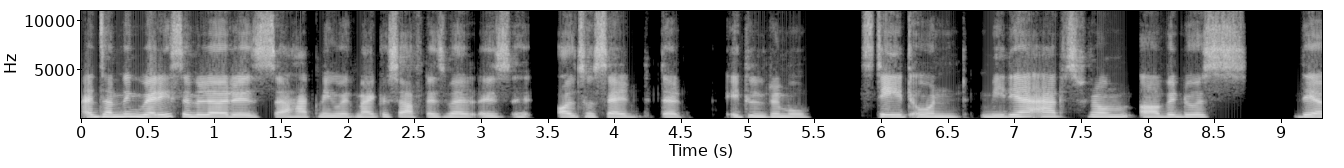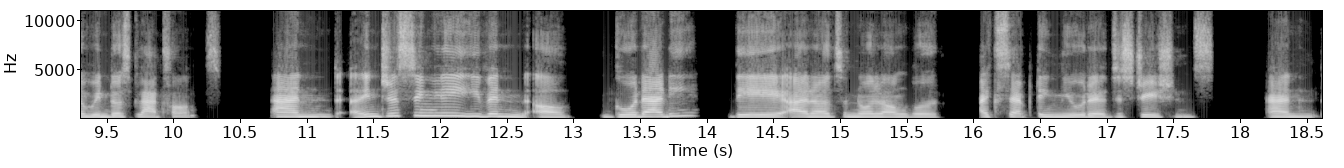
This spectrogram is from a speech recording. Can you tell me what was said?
And something very similar is uh, happening with Microsoft as well. Is also said that it will remove state owned media apps from uh, Windows, their Windows platforms. And interestingly, even uh, GoDaddy, they are also no longer accepting new registrations. And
